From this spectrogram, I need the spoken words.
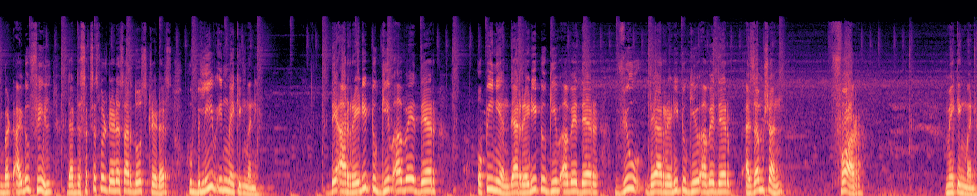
But I do feel that the successful traders are those traders who believe in making money. They are ready to give away their opinion. They are ready to give away their view. They are ready to give away their assumption for making money.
